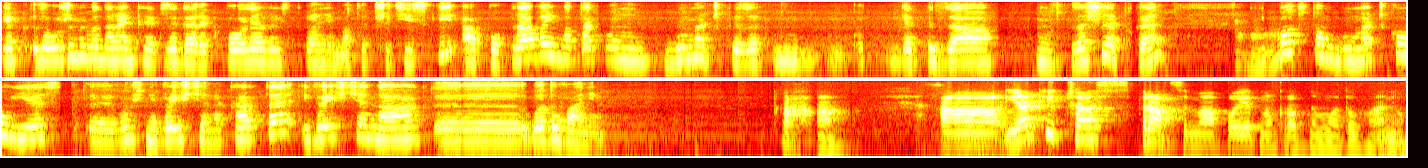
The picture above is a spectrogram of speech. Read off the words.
Jak założymy go na rękę jak zegarek, po lewej stronie ma te przyciski, a po prawej ma taką gumeczkę za, jakby za, hmm, za ślepkę. Mhm. I pod tą gumeczką jest y, właśnie wejście na kartę i wejście na y, ładowanie. Aha. A jaki czas pracy ma po jednokrotnym ładowaniu?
